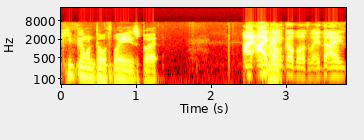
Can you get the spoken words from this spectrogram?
keep going both ways, but I, I don't I- go both ways. I,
